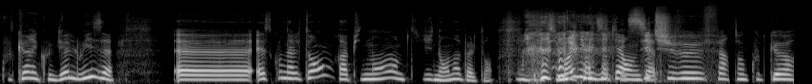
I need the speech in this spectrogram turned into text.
coups de cœur et coups de gueule, Louise. Est-ce qu'on a le temps rapidement un petit... Non, on n'a pas le temps. Effectivement, il est midi 44. si tu veux faire ton coup de cœur,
